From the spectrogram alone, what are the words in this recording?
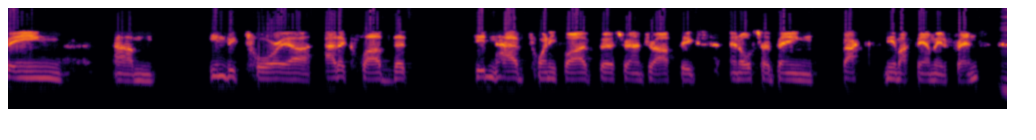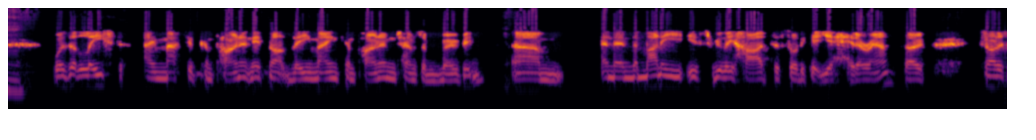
being um, in Victoria at a club that didn't have 25 first round draft picks and also being back near my family and friends mm. was at least a massive component, if not the main component in terms of moving. Um, and then the money is really hard to sort of get your head around. So it's not as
